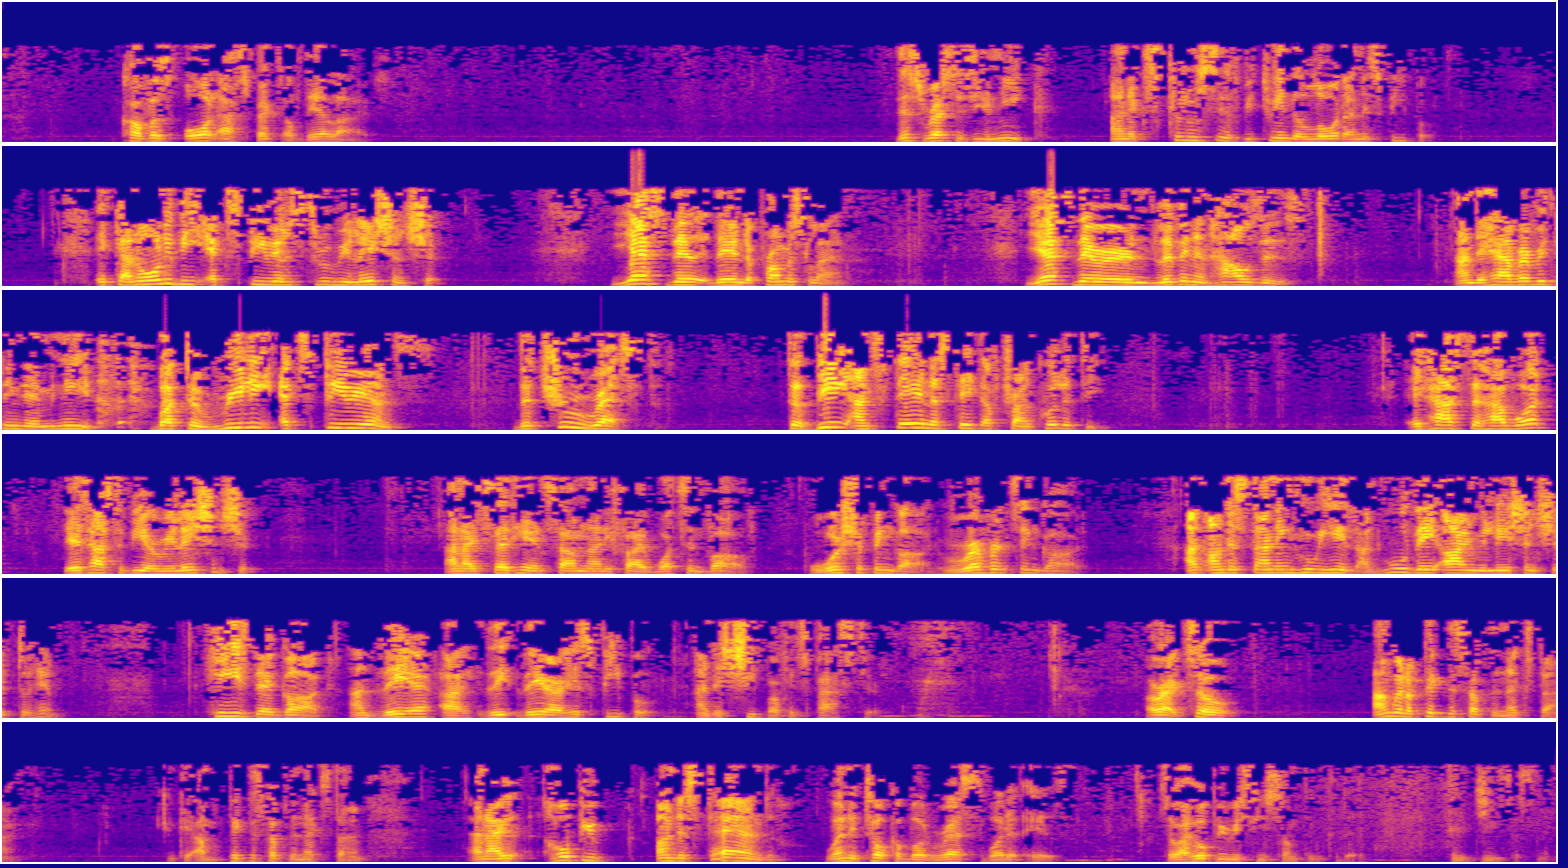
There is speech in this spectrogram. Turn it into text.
covers all aspects of their lives. This rest is unique and exclusive between the Lord and His people. It can only be experienced through relationship. Yes, they're, they're in the promised land. Yes, they're living in houses and they have everything they need. But to really experience the true rest, to be and stay in a state of tranquility. It has to have what? It has to be a relationship. And I said here in Psalm 95 what's involved. Worshipping God, reverencing God, and understanding who He is and who they are in relationship to Him. He is their God, and they are, they, they are His people and the sheep of His pasture. Alright, so I'm going to pick this up the next time. Okay, I'm pick this up the next time. And I hope you understand when they talk about rest what it is. So I hope you receive something today. In Jesus' name.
